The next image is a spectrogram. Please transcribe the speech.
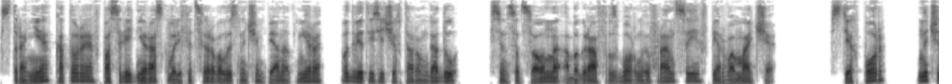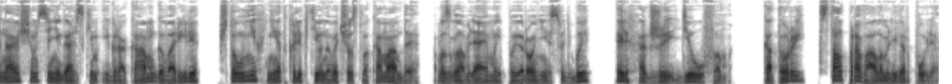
стране, которая в последний раз квалифицировалась на чемпионат мира в 2002 году, сенсационно обыграв сборную Франции в первом матче. С тех пор начинающим сенегальским игрокам говорили, что у них нет коллективного чувства команды, возглавляемой по иронии судьбы Эль-Хаджи Диуфом, который стал провалом Ливерпуля.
